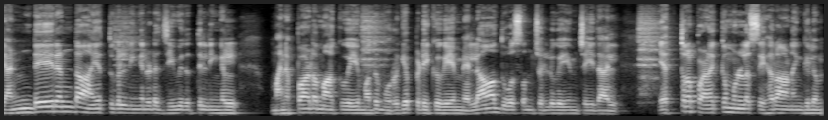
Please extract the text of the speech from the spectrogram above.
രണ്ടേ രണ്ട് ആയത്തുകൾ നിങ്ങളുടെ ജീവിതത്തിൽ നിങ്ങൾ മനഃപ്പാടമാക്കുകയും അത് മുറുകെ പിടിക്കുകയും എല്ലാ ദിവസവും ചൊല്ലുകയും ചെയ്താൽ എത്ര പഴക്കമുള്ള സിഹറാണെങ്കിലും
